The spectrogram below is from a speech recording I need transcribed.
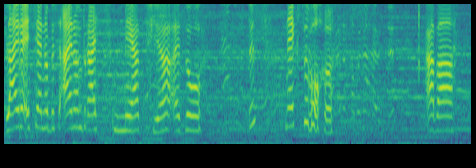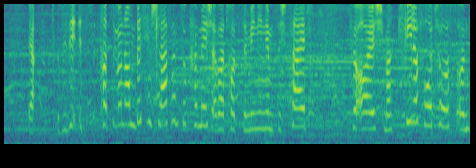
Leider ist ja nur bis 31. März hier, also bis nächste Woche. Aber ja, sie ist trotzdem immer noch ein bisschen Schlafanzug für mich, aber trotzdem, Mini nimmt sich Zeit für euch, macht viele Fotos und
